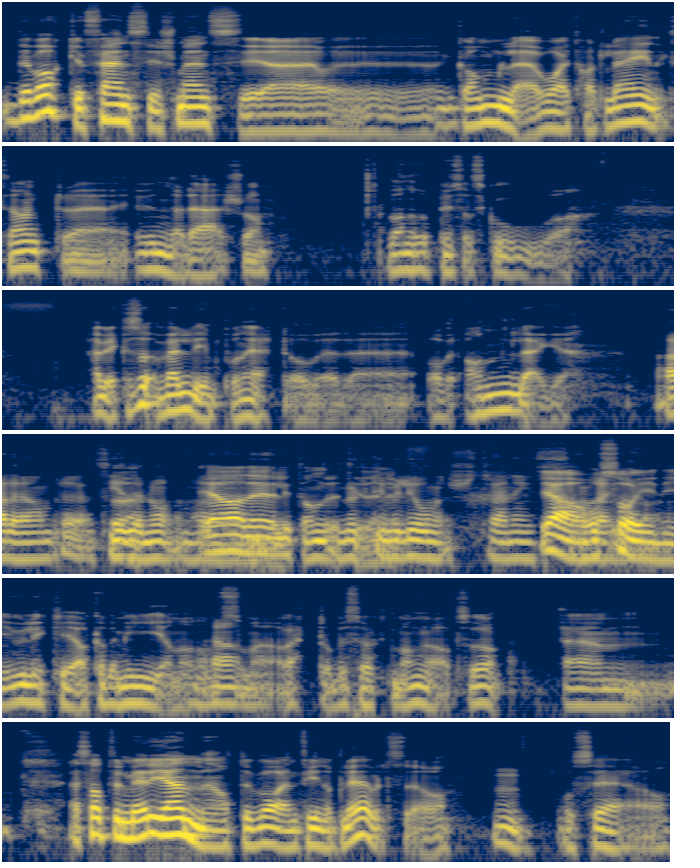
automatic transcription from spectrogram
det var ikke fancy schmancy uh, gamle White Hart Lane, ikke sant. Uh, under der så var det noe pussa sko og Jeg ble ikke så veldig imponert over, eh, over anlegget. Er det andre tider nå? De Ja, det er litt andre tider. Multimillioners treningsanlegg. Ja, også i de ulike akademiene og sånt Ja. som jeg har vært og besøkt mange av. Så um, jeg satt vel mer igjen med at det var en fin opplevelse å, Mm. å se og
